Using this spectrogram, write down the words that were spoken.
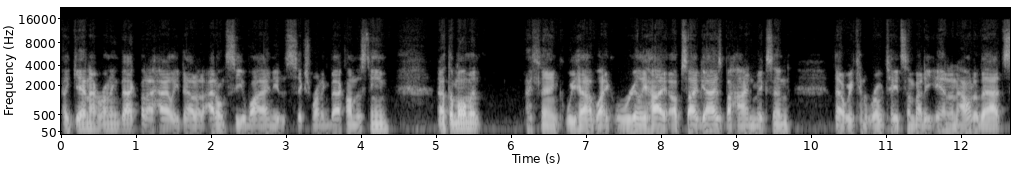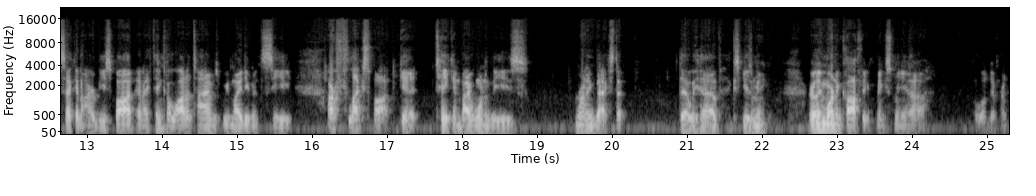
again at running back. But I highly doubt it. I don't see why I need a six running back on this team at the moment. I think we have like really high upside guys behind Mixon that we can rotate somebody in and out of that second RB spot. And I think a lot of times we might even see our flex spot get taken by one of these running backs that that we have. Excuse me. Early morning coffee makes me uh, a little different.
